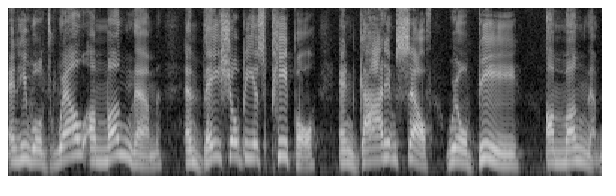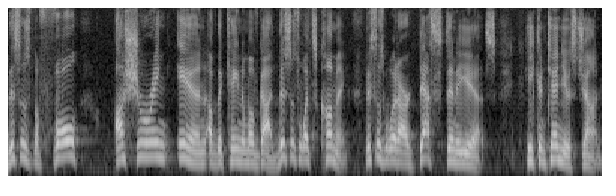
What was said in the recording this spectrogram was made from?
and he will dwell among them, and they shall be his people, and God himself will be among them. This is the full ushering in of the kingdom of God. This is what's coming. This is what our destiny is. He continues, John.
